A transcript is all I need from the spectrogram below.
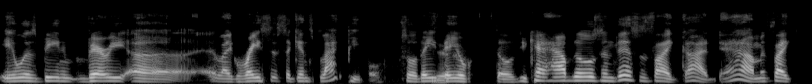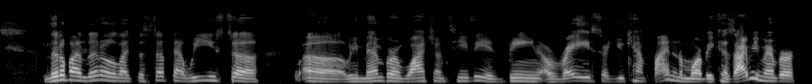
it was being very uh like racist against black people. So they yeah. they those you can't have those. And this is like, god damn, it's like little by little, like the stuff that we used to uh, remember and watch on TV is being erased or you can't find it anymore. Because I remember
